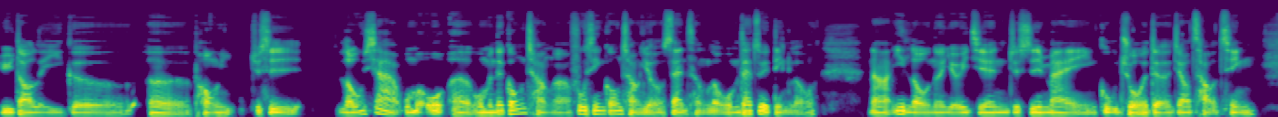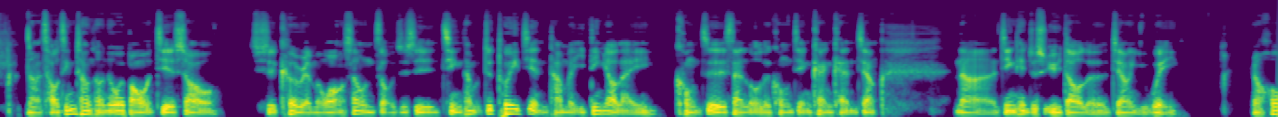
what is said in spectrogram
遇到了一个呃朋友，就是楼下我们我呃我们的工厂啊，复兴工厂有三层楼，我们在最顶楼。那一楼呢有一间就是卖古着的，叫草青。那草青常常都会帮我介绍，就是客人们往上走，就是请他们就推荐他们一定要来空这三楼的空间看看。这样，那今天就是遇到了这样一位。然后，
